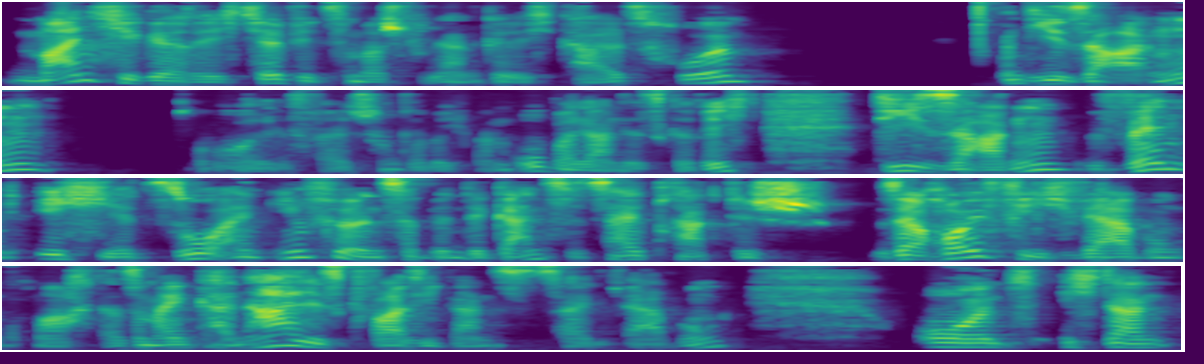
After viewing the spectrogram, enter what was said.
Manche Gerichte, wie zum Beispiel Landgericht Karlsruhe, die sagen, oh, das war jetzt schon, glaube ich, beim Oberlandesgericht, die sagen, wenn ich jetzt so ein Influencer bin, der ganze Zeit praktisch sehr häufig Werbung macht, also mein Kanal ist quasi ganze Zeit Werbung, und ich dann,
